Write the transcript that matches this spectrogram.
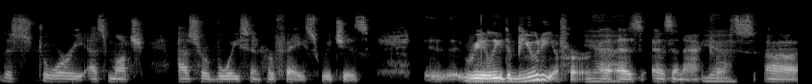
the story as much as her voice and her face, which is uh, really the beauty of her Yes. as as an Yes. actress. Uh,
